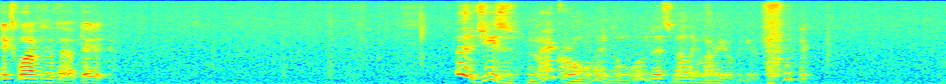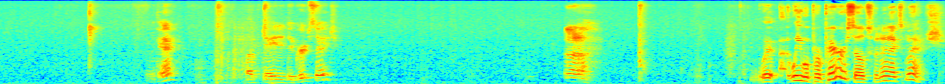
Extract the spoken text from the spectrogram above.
Takes a while because I have to update it. Oh, Jesus, mackerel. What in the world? That smell like Mario over here. okay. Updated the group stage. Ugh. We, we will prepare ourselves for the next match.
